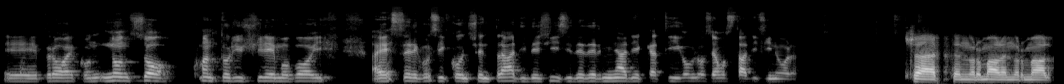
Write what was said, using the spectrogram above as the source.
Eh, però ecco, non so quanto riusciremo poi a essere così concentrati, decisi, determinati e cattivi come lo siamo stati finora. Certo, è normale, è normale.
